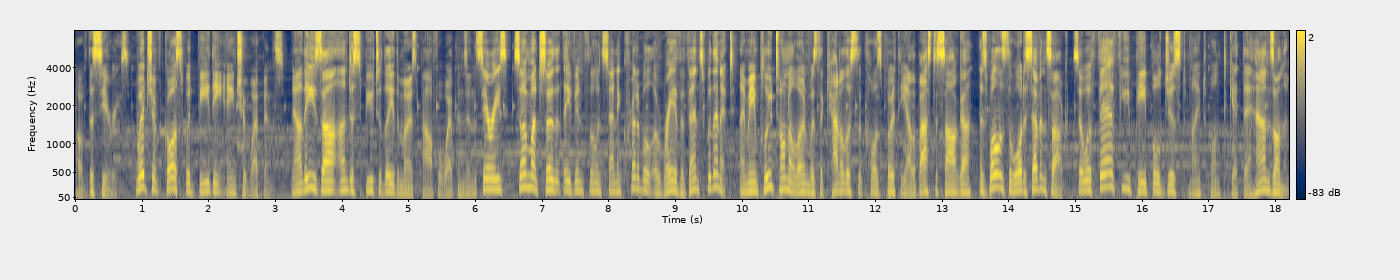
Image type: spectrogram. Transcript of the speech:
of the series, which of course would be the ancient weapons. Now these are undisputedly the most powerful weapons in the series, so much so that they've influenced an incredible array of events within it. I mean Pluton alone was the catalyst that caused both the Alabasta saga as well as the Water 7 saga, so a fair few people just might want to get their hands on them.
